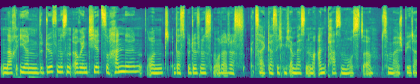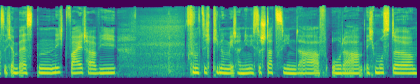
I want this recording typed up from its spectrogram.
nach ihren Bedürfnissen orientiert zu handeln und das Bedürfnis oder das gezeigt, dass ich mich am besten immer anpassen musste. Zum Beispiel, dass ich am besten nicht weiter wie 50 Kilometer in die nächste Stadt ziehen darf oder ich musste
